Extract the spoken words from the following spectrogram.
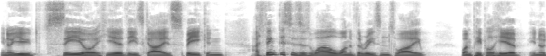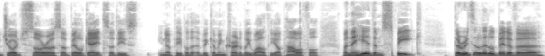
You know, you see or hear these guys speak, and I think this is as well one of the reasons why when people hear, you know, George Soros or Bill Gates or these, you know, people that have become incredibly wealthy or powerful, when they hear them speak, there is a little bit of a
